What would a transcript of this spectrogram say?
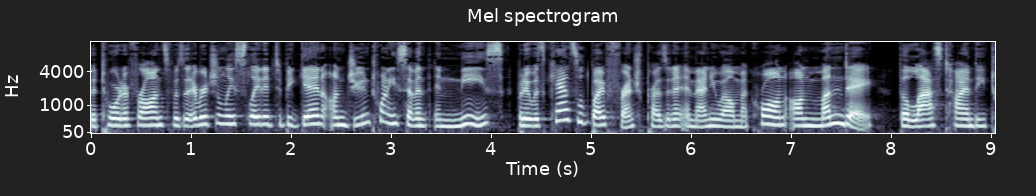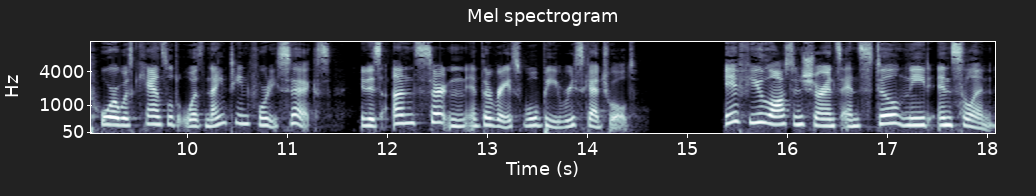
The Tour de France was originally slated to begin on June 27th in Nice, but it was cancelled by French President Emmanuel Macron on Monday. The last time the tour was cancelled was 1946. It is uncertain if the race will be rescheduled. If you lost insurance and still need insulin,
